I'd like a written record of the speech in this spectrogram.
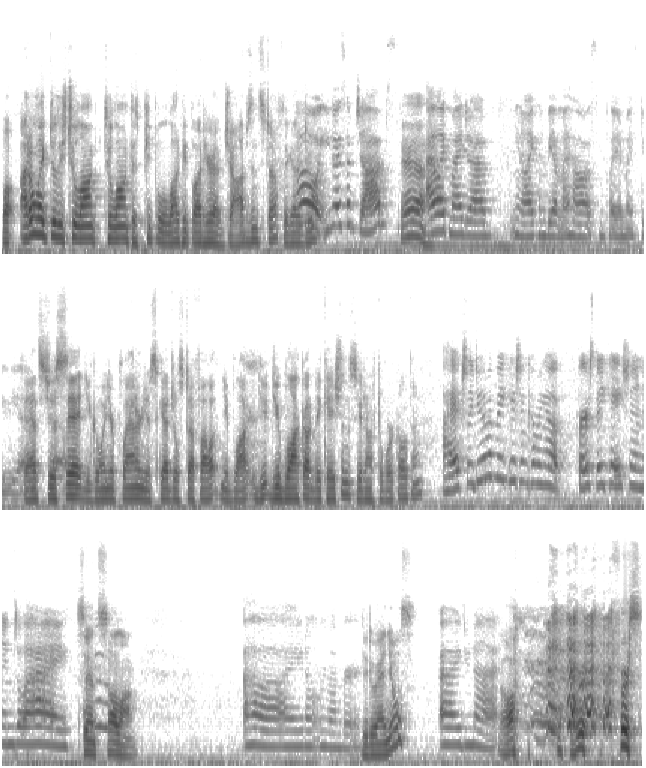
Well, I don't like to do these too long, too long, because people, a lot of people out here have jobs and stuff they got to Oh, do. Oh, you guys have jobs? Yeah. I like my job. You know, I can be at my house and play in my studio. That's just so. it. You go in your planner and you schedule stuff out and you block. Do you, do you block out vacations so you don't have to work all the time? I actually do have a vacation coming up. First vacation in July. Since how long? Uh, I don't remember. Do you do annuals? I do not. Oh, first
